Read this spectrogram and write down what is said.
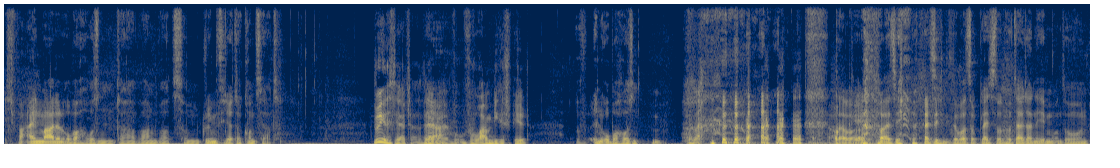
Ich war einmal in Oberhausen, da waren wir zum Dream Theater Konzert. Dream Theater, sehr Ja. geil. Wo, wo haben die gespielt? In Oberhausen. Hm. Okay. Aber weiß ich, weiß ich nicht. Da war so gleich so ein Hotel daneben und so. Und,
